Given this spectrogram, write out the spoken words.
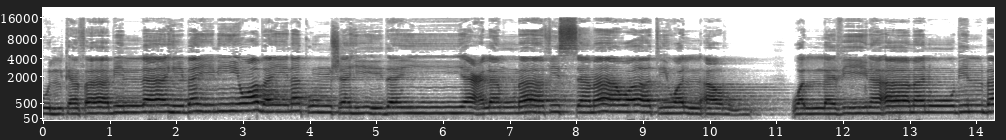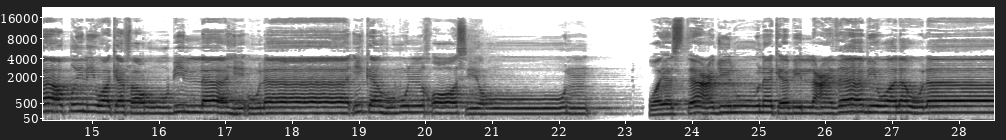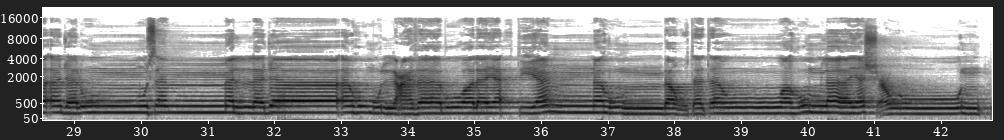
قل كفى بالله بيني وبينكم شهيدا يعلم ما في السماوات والأرض والذين آمنوا بالباطل وكفروا بالله أولئك هم الخاسرون ويستعجلونك بالعذاب ولولا أجل مسمى لجاءهم العذاب وليأتينهم بغتة وهم لا يشعرون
